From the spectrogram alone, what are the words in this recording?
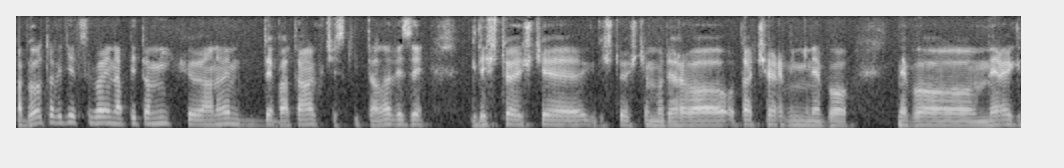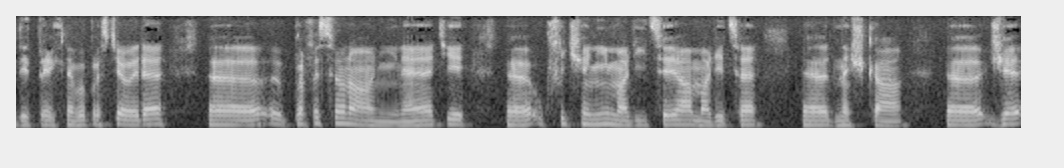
a bylo to vidět třeba i na pitomých, já nevím, debatách v české televizi, když to ještě, když to ještě moderoval Ota Černý nebo nebo Mirek Dietrich, nebo prostě lidé e, profesionální, ne ti e, ukřičení mladíci a mladice e, dneška, e, že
